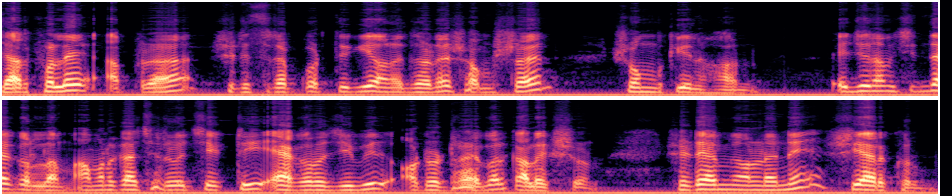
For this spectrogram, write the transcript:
যার ফলে আপনারা সেটি সেট করতে গিয়ে অনেক ধরনের সমস্যার সম্মুখীন হন। এই জন্য আমি চিন্তা করলাম, আমার কাছে রয়েছে একটি এগারো জিবির অটো ড্রাইভার কালেকশন সেটা আমি অনলাইনে শেয়ার করব।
